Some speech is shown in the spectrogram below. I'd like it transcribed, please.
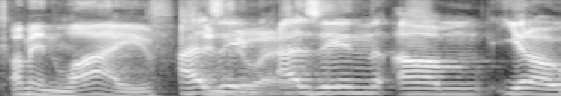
come in live As and in, do it. as in, um, you know,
